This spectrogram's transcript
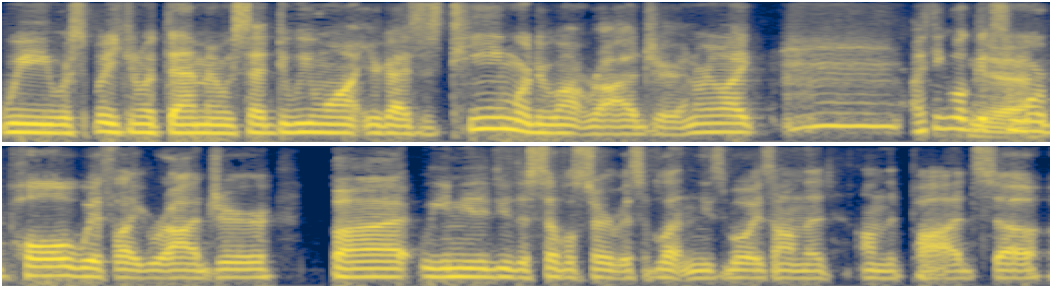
we were speaking with them, and we said, "Do we want your guys' team or do we want Roger?" And we're like, "Hmm, "I think we'll get some more pull with like Roger, but we need to do the civil service of letting these boys on the on the pod." So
